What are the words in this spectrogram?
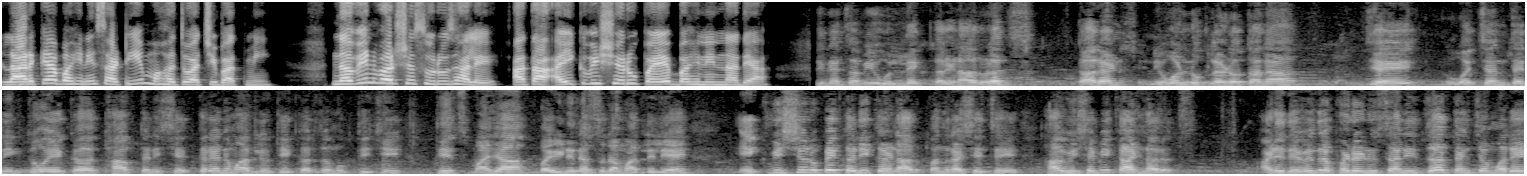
लाडक्या बहिणीसाठी महत्वाची बातमी. नवीन वर्ष सुरू झाले. आता एकवीसशे रुपये बहिणींना द्या. योजनेचा मी उल्लेख करणारच कारण निवडणूक लढवताना जे वचन त्यांनी जो एक थाप त्यांनी शेतकऱ्यांना मारली होती कर्जमुक्तीची तीच माझ्या बहिणीनं सुद्धा मारलेली आहे. एकवीसशे रुपये कधी करणार? पंधराशेचे. हा विषय मी काढणारच. आणि देवेंद्र फडणवीसांनी जर त्यांच्यामध्ये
